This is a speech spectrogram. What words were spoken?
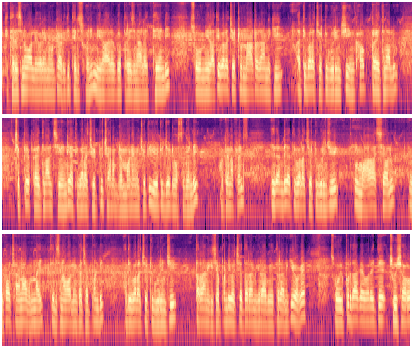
మీకు తెలిసిన వాళ్ళు ఎవరైనా ఉంటే అడిగి తెలుసుకొని మీరు ఆరోగ్య ప్రయోజనాలు అయితే సో మీరు అతిబల చెట్టు నాటడానికి అతిబల చెట్టు గురించి ఇంకా ప్రయత్నాలు చెప్పే ప్రయత్నాలు చేయండి. అతిబల చెట్టు చాలా బ్రహ్మాండమైన చెట్టు ఏ టు జెడ్ వస్తుందండి. ఓకేనా ఫ్రెండ్స్? ఇదండి అతిబల చెట్టు గురించి మహాస్యాలు ఇంకా చాలా ఉన్నాయి. తెలిసిన వాళ్ళు ఇంకా చెప్పండి. అతిబల చెట్టు గురించి తరానికి చెప్పండి వచ్చే తరానికి రాబోయే తరానికి ఓకే? సో ఇప్పుడు దాకా ఎవరైతే చూశారో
